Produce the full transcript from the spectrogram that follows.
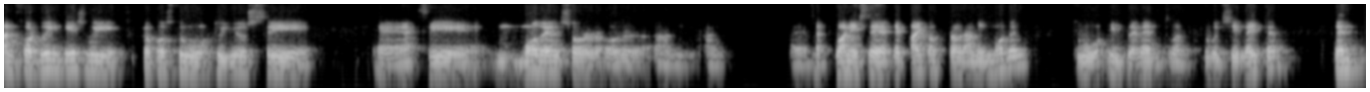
And for doing this, we propose to, to use three, uh, three models or, or um, um, uh, that one is the, the Python programming model to implement what we will see later. Then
